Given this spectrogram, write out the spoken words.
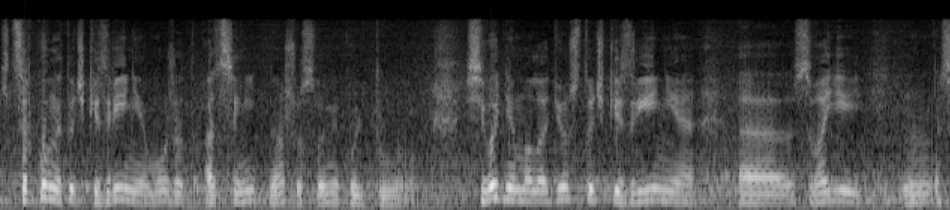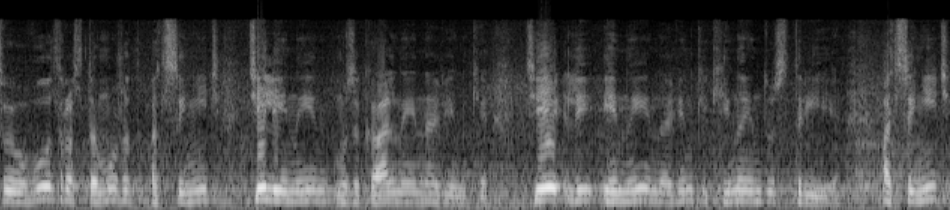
с церковной точки зрения может оценить нашу с вами культуру. Сегодня молодежь с точки зрения э, своей, своего возраста может оценить те или иные музыкальные новинки, те или иные новинки киноиндустрии, оценить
